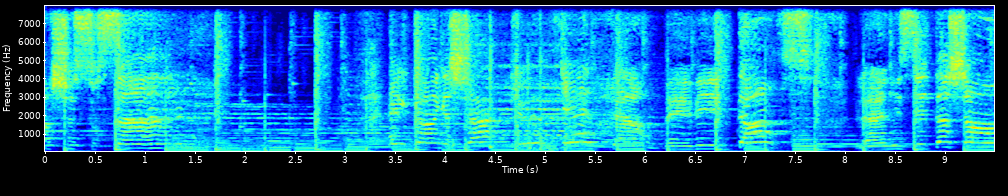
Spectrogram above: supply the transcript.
marche sur scène. Elle gagne à chaque get down, baby danse. La nuit c'est ta chance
